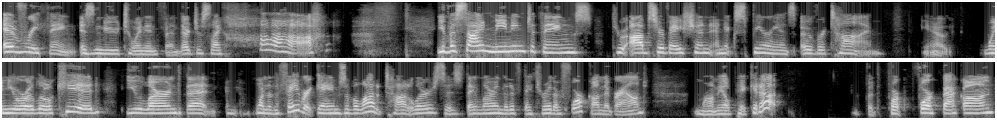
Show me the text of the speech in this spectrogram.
everything is new to an infant. They're just like ha. You've assigned meaning to things through observation and experience over time. You know when you were a little kid you learned that one of the favorite games of a lot of toddlers is they learn that if they throw their fork on the ground mommy will pick it up. Put the fork, fork back on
